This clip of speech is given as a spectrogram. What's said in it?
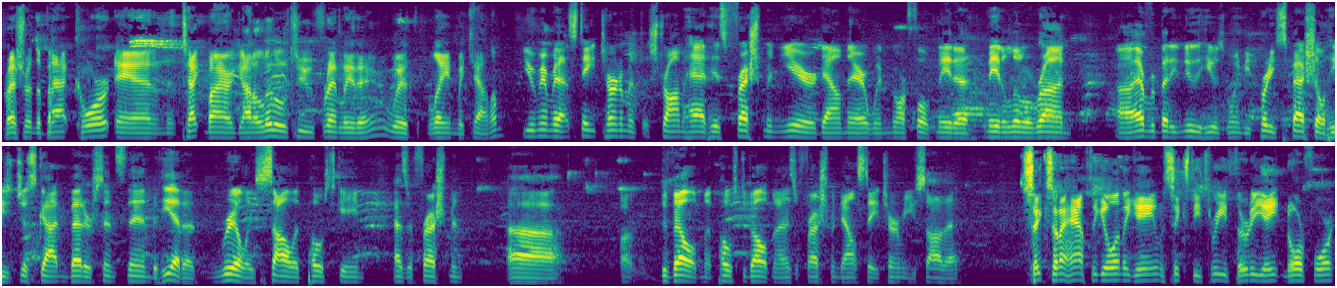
Pressure in the back court, and Techmeyer got a little too friendly there with Lane McCallum. You remember that state tournament that Strom had his freshman year down there when Norfolk made a made a little run. Uh, everybody knew that he was going to be pretty special. He's just gotten better since then, but he had a really solid post game as a freshman. Uh, uh, development, post development as a freshman downstate tournament. You saw that. Six and a half to go in the game, 63 38 Norfolk.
